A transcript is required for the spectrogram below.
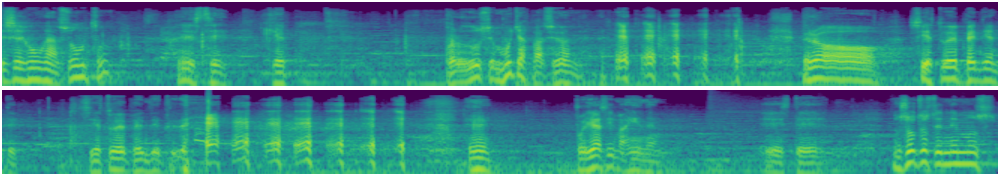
ese es un asunto este, que produce muchas pasiones. Pero sí estuve pendiente, sí estuve pendiente. Eh, Pues ya se imaginan. Este, nosotros tenemos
